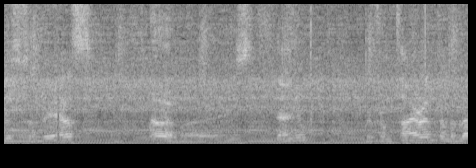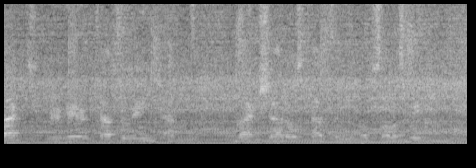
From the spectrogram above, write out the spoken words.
This is Andreas. Oh, uh, is Daniel. We're from Tyrant and The Black. We're here tattooing at Black Shadows Tattoo, Uppsala, Sweden.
